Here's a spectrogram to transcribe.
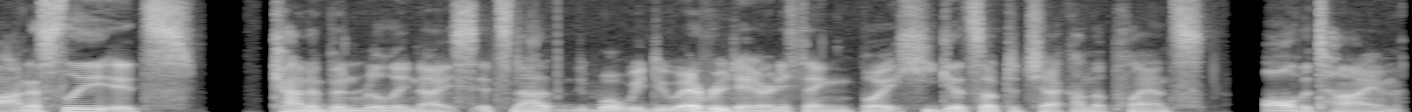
honestly, it's kind of been really nice. It's not what we do every day or anything, but he gets up to check on the plants all the time,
